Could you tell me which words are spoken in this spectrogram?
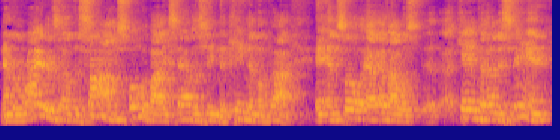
Now, the writers of the Psalms spoke about establishing the kingdom of God. And, so, as I was uh, came to understand,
